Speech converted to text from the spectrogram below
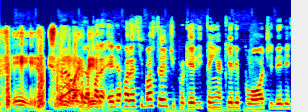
Fiquei esperando Não, mais ele, apare- ele aparece bastante, porque ele tem aquele plot dele.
